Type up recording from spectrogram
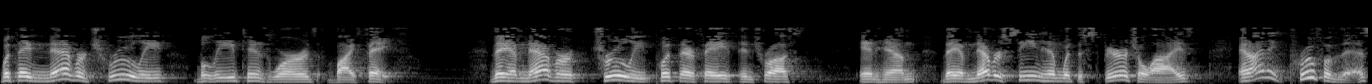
But they've never truly believed His words by faith. They have never truly put their faith and trust in Him. They have never seen Him with the spiritual eyes. And I think proof of this,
